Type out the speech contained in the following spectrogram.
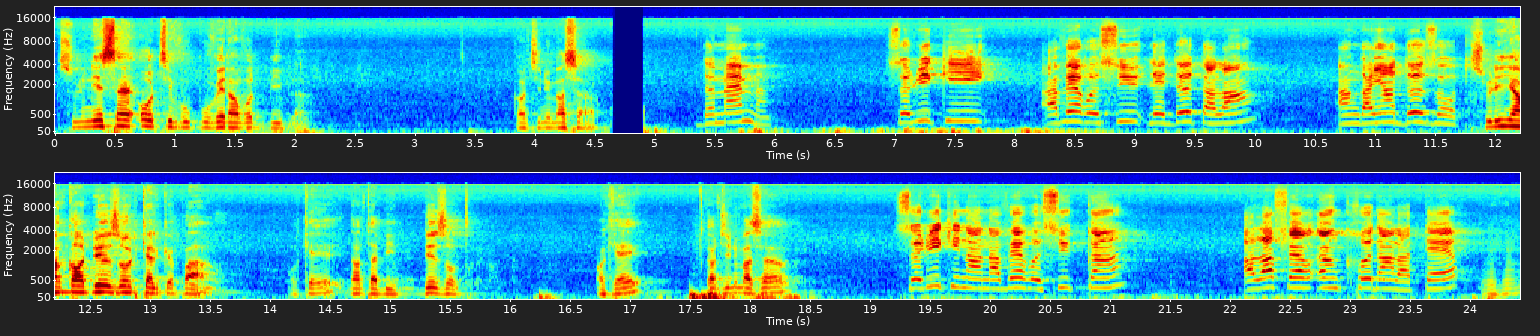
Soulignez cinq autres si vous pouvez dans votre Bible. Continue, ma soeur. De même, celui qui avait reçu les deux talents en gagnant deux autres. Souligne encore deux autres quelque part. Ok Dans ta Bible. Deux autres. Ok Continue, ma soeur. Celui qui n'en avait reçu qu'un alla faire un creux dans la terre Mhm.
